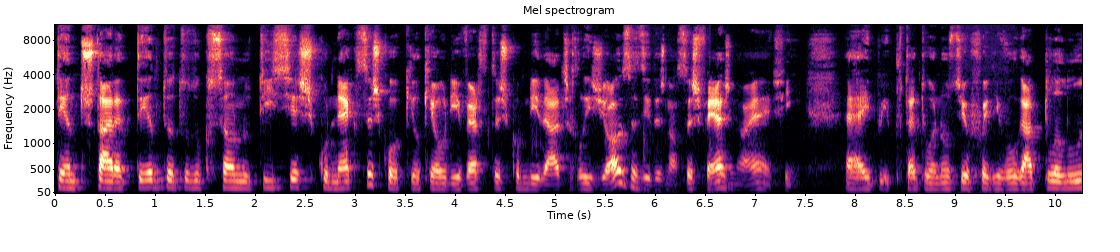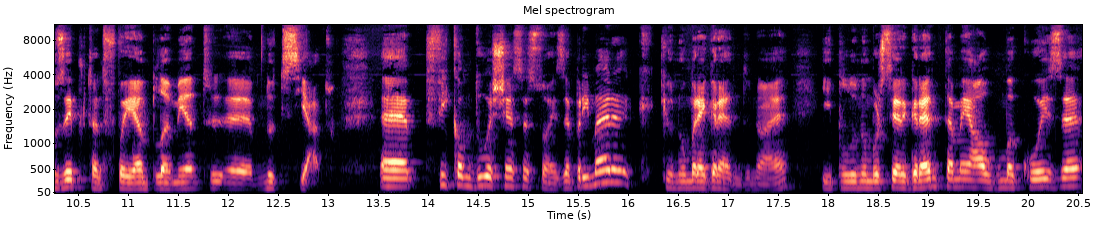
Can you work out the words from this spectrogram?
tento estar atento a tudo o que são notícias conexas com aquilo que é o universo das comunidades religiosas e das nossas fés, não é? Enfim, uh, e, portanto o anúncio foi divulgado pela Lusa e portanto foi amplamente noticiado. Uh, Ficam-me duas sensações. A primeira, que, que, o número é grande, não é? E pelo número ser grande também alguma coisa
